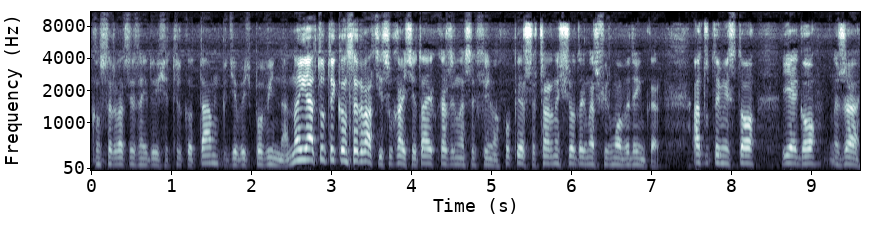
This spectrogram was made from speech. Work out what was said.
Konserwacja znajduje się tylko tam, gdzie być powinna. No i atuty konserwacji, słuchajcie, tak jak w każdych naszych filmach. Po pierwsze, czarny środek, nasz firmowy Dreamcar. Atutem jest to jego, że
